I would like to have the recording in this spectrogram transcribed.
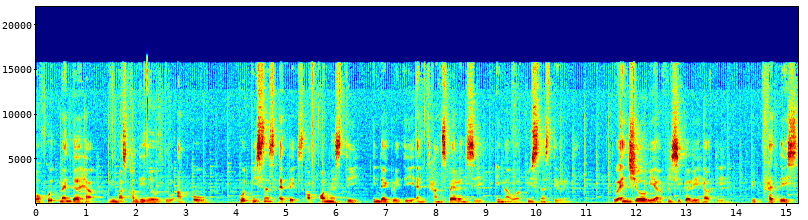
For good mental health, we must continue to uphold good business ethics of honesty, integrity, and transparency in our business dealings. To ensure we are physically healthy, we practice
